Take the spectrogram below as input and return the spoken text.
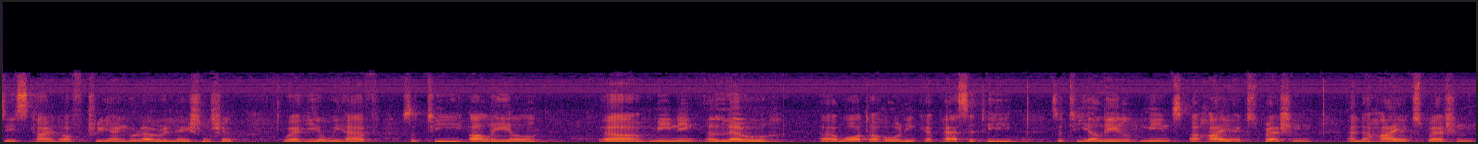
this kind of triangular relationship where here we have the T allele uh, meaning a low uh, water holding capacity. The T allele means a high expression and a high expression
